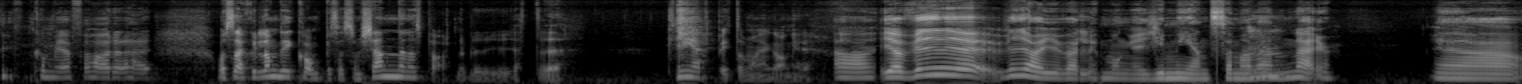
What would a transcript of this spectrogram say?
kommer jag få höra det här. Och särskilt om det är kompisar som känner ens partner blir det ju jätteknepigt många gånger. Ja, ja vi, vi har ju väldigt många gemensamma mm. vänner. Uh,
